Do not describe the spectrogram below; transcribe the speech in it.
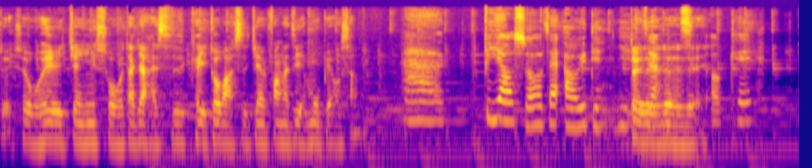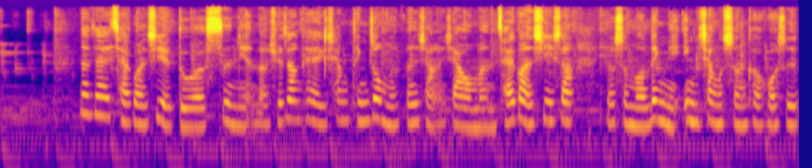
对，所以我会建议说，大家还是可以多把时间放在自己的目标上。啊，必要时候再熬一点夜。对对对对对。OK。那在财管系也读了四年了，学长可以向听众们分享一下，我们财管系上有什么令你印象深刻或是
